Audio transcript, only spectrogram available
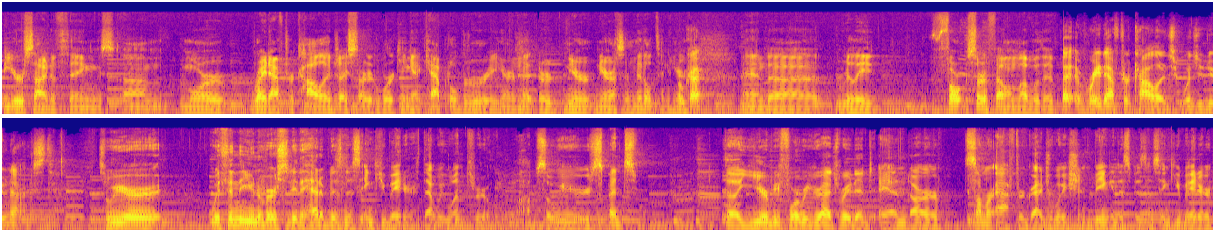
beer side of things um, more right after college. I started working at Capital Brewery here in or near near us in Middleton here. Okay. And uh, really sort of fell in love with it. Uh, right after college, what'd you do next? So we were within the university. They had a business incubator that we went through. Mm-hmm. Um, so we spent the year before we graduated and our summer after graduation being in this business incubator.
